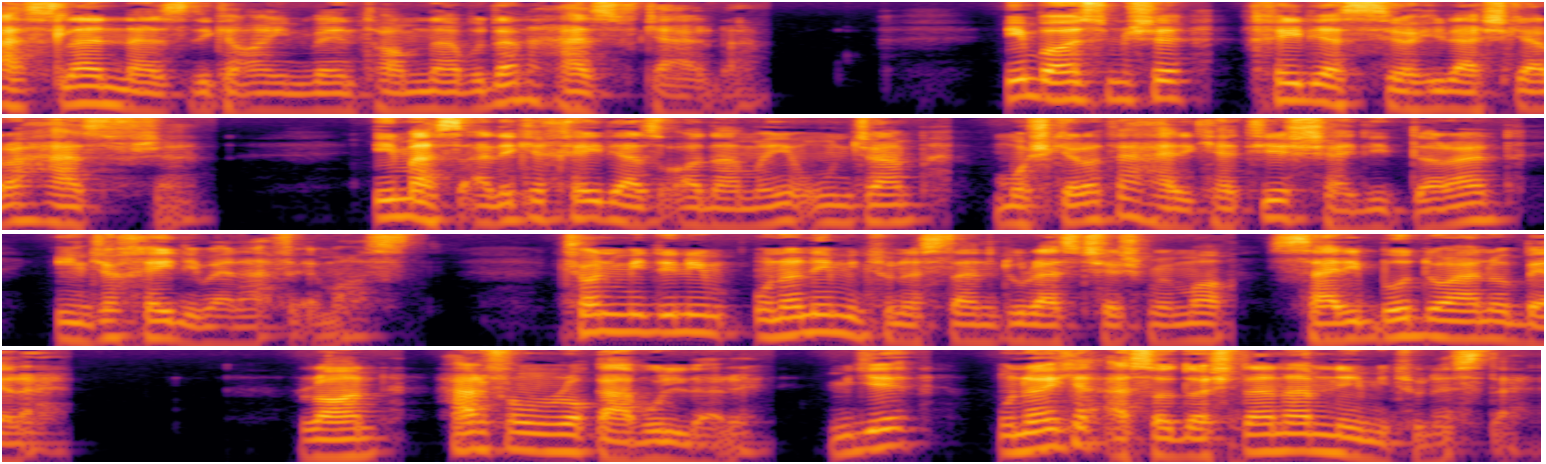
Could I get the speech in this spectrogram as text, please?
اصلا نزدیک آین ونتام نبودن حذف کردم. این باعث میشه خیلی از سیاهی لشکرها حذف شن. این مسئله که خیلی از آدمای اون جمع مشکلات حرکتی شدید دارن اینجا خیلی به نفع ماست. چون می‌دونیم اونا نمی‌تونستن دور از چشم ما سری بدون و برن. ران حرف اون رو قبول داره. میگه اونایی که اسا داشتن هم نمی‌تونستن.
